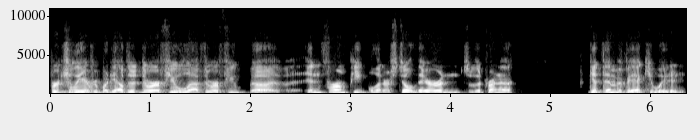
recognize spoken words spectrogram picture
virtually everybody out there. There were a few left. There were a few uh, infirm people that are still there, and so they're trying to get them evacuated.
